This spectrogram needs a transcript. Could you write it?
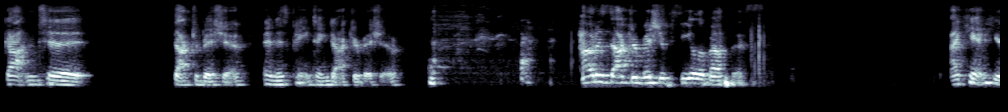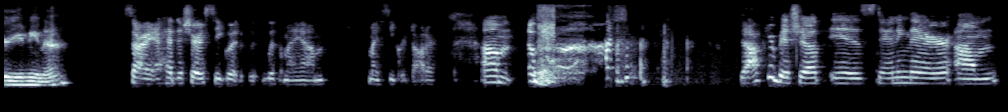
gotten to Dr. Bishop and is painting Dr. Bishop. How does Dr. Bishop feel about this? I can't hear you, Nina. Sorry, I had to share a secret with my um my secret daughter. Um, okay. Dr. Bishop is standing there um,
